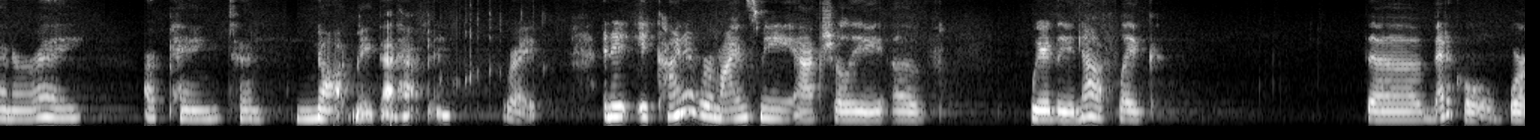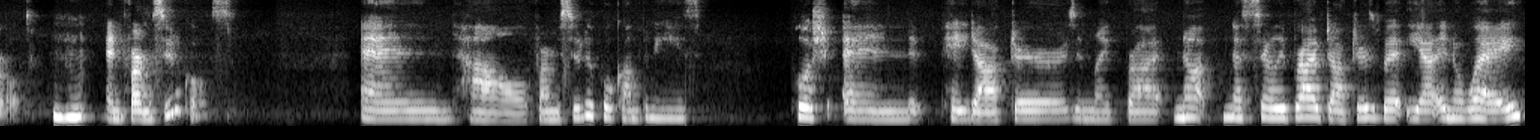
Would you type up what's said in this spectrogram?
NRA are paying to not make that happen. right. And it, it kind of reminds me actually of, weirdly enough, like the medical world Mm-hmm. and pharmaceuticals. And how pharmaceutical companies push and pay doctors and like bribe, not necessarily bribe doctors, but yeah, in a way,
